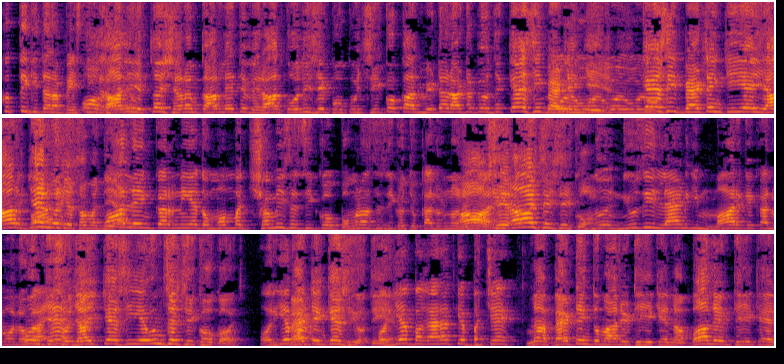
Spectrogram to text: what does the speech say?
कुत्ते की तरह करा खाली इतना शर्म कर लेते विराट कोहली से को, कुछ सीखो कल मीटर आटर पे उसने कैसी बैटिंग की है? कैसी बैटिंग की है यार? ये मुझे समझ नहीं बॉलिंग करनी है तो मोहम्मद शमी से सीखो बुमराह से सीखो जो कल उन्होंने हाँ से सीखो। न्यूजीलैंड की मार के कल वो लोग उनकी आए कैसी है उनसे सीखो कोच। और ये बैटिंग कैसी होती है? और ये बगैरत के बच्चे ना बैटिंग तुम्हारी ठीक है ना बॉलिंग ठीक है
